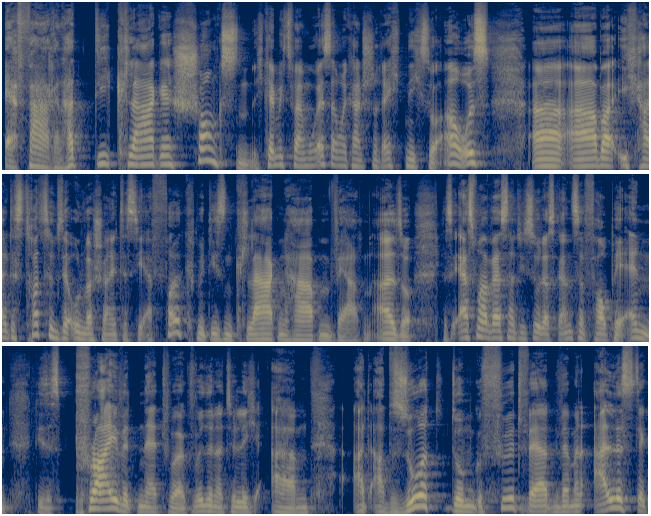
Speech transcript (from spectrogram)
erfahren. Hat die Klage Chancen? Ich kenne mich zwar im US-amerikanischen Recht nicht so aus, äh, aber ich halte es trotzdem sehr unwahrscheinlich, dass sie Erfolg mit diesen Klagen haben werden. Also, das erste Mal wäre es natürlich so, das ganze VPN, dieses Private Network, würde natürlich ähm, ad absurdum geführt werden, wenn man alles der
